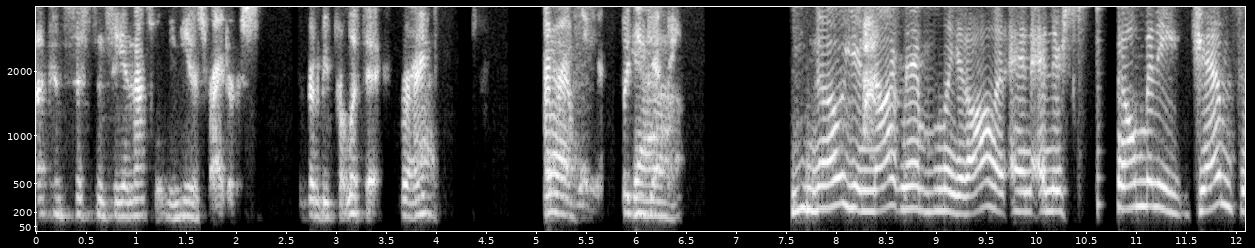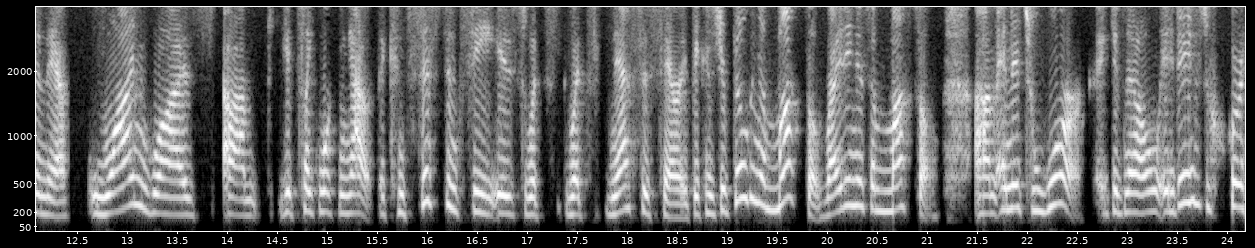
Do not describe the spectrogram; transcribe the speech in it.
a consistency, and that's what we need as writers. We're going to be prolific, right? I'm yes. rambling, but yeah. you get me. No, you're not rambling at all. And, and, and there's so many gems in there. One was um, it's like working out. The consistency is what's what's necessary because you're building a muscle. Writing is a muscle, um, and it's work. You know, it is.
